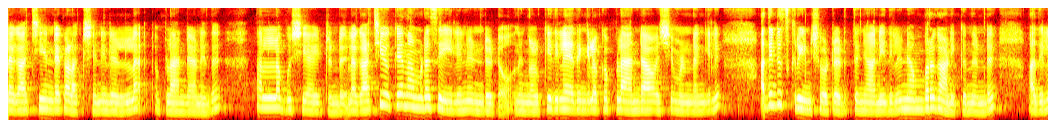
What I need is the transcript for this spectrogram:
ലഗാച്ചിന്റെ കളക്ഷനിലുള്ള പ്ലാന്റാണിത്. നല്ല ബുഷിയായിട്ടുണ്ട് ലഗാച്ചിയൊക്കെ നമ്മുടെ സെയിലിന് ഉണ്ട് കേട്ടോ നിങ്ങൾക്ക് ഇതിൽ ഏതെങ്കിലുമൊക്കെ പ്ലാന്റ് ആവശ്യമുണ്ടെങ്കിൽ അതിന്റെ സ്ക്രീൻഷോട്ട് എടുത്ത് ഞാൻ ഇതിൽ നമ്പർ കാണിക്കുന്നുണ്ട്. അതിൽ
